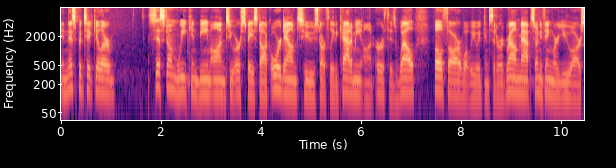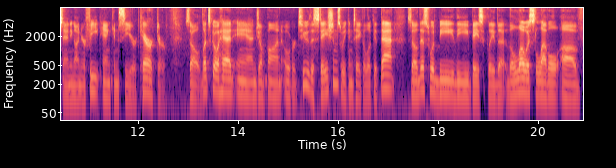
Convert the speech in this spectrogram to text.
In this particular system, we can beam on to Earth Space Dock or down to Starfleet Academy on Earth as well. Both are what we would consider a ground map, so anything where you are standing on your feet and can see your character. So let's go ahead and jump on over to the station so we can take a look at that. So this would be the basically the, the lowest level of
